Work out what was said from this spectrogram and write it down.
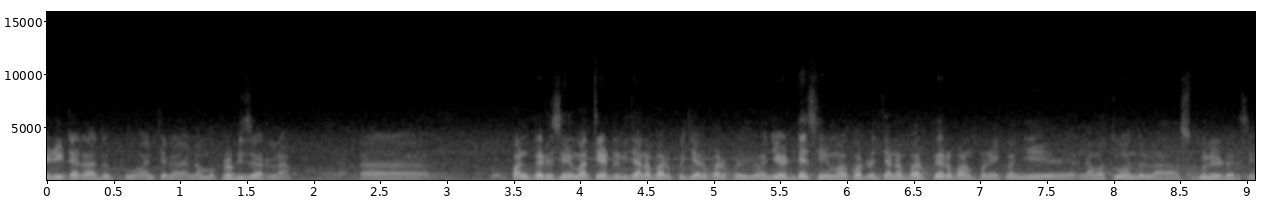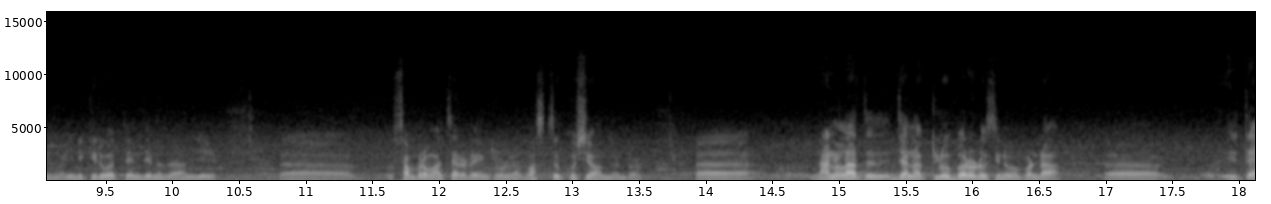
ಎಡಿಟರ್ ಆದಪ್ಪು ಅಂಚಿನ ನಮ್ಮ ಪ್ರೊಡ್ಯೂಸರ್ಲ ಪನ್ಪೇರು ಸಿನಿಮಾ ಥಿಯೇಟ್ರಿಗೆ ಜನ ಬರ್ಪಿಜಾರು ಬರ್ಪಿದ್ರು ಒಂಜಿ ಎಡ್ಡೆ ಸಿನಿಮಾ ಕೊಟ್ಟರೆ ಜನ ಬರ್ಪೇರು ಪನ್ಪುಣಿಗೆ ಒಂಜಿ ನಮ್ಮ ತೂವೊಂದುಲ್ಲ ಸ್ಕೂಲ್ ಲೀಡರ್ ಸಿನಿಮಾ. ಇನ್ನಕ್ಕೆ ಇರುವತ್ತೇನು ದಿನದ ಒಂಜಿ ಸಂಭ್ರಮಾಚರಣೆ ಇಂಕ್ಲುಲ್ಲ ಮಸ್ತ್ ಖುಷಿ ಆಂದುಂಡು ನನಲಾತ ಜನಕ್ಕೂ ಬರೋಡು ಸಿನಿಮಾ ಪಂಡ. ಆಕ್ಚುಲಿ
